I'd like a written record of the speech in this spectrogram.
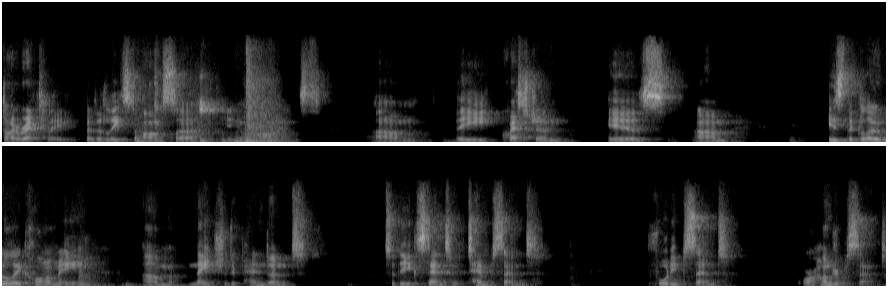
directly, but at least answer in your minds. Um, the question is, um, is the global economy um, nature dependent to the extent of 10%, 40%, or 100%?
